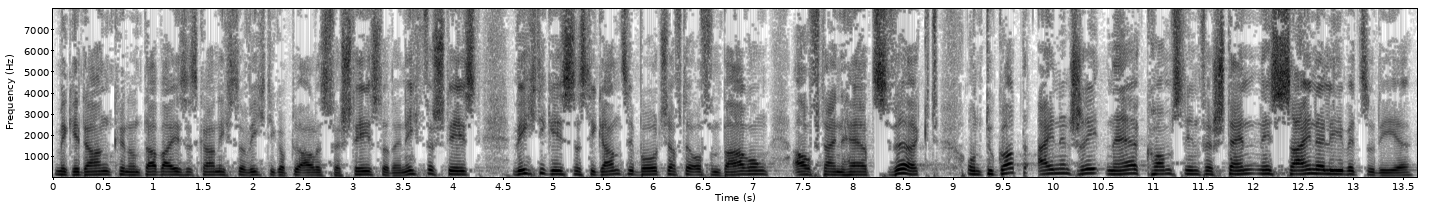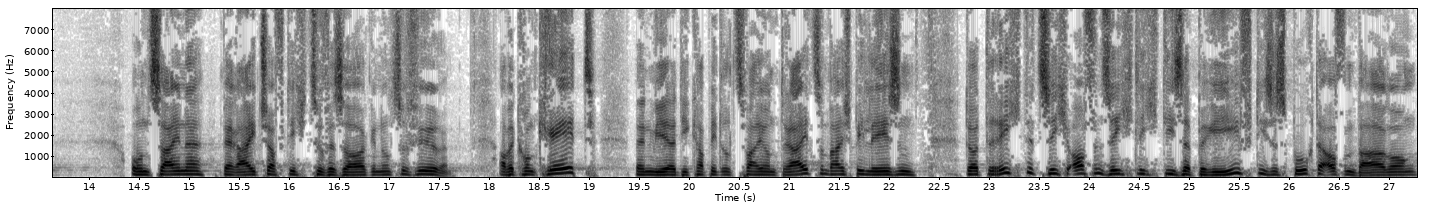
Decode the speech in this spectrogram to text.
mit Gedanken und dabei ist es gar nicht so wichtig, ob du alles verstehst oder nicht verstehst. Wichtig ist, dass die ganze Botschaft der Offenbarung auf dein Herz wirkt und du Gott einen Schritt näher kommst in Verständnis seiner Liebe zu dir und seiner Bereitschaft, dich zu versorgen und zu führen. Aber konkret wenn wir die Kapitel 2 und 3 zum Beispiel lesen, dort richtet sich offensichtlich dieser Brief, dieses Buch der Offenbarung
